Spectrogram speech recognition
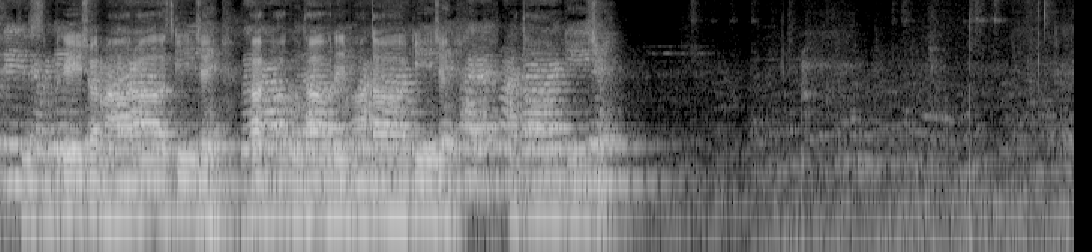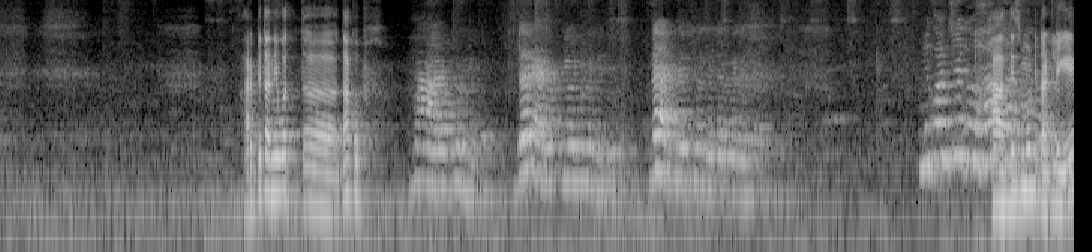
श्री सिद्धेश्वर महाराज की जय। गाया माता की जय। माता की जय। अर्पिता निवत अं, दाखव. हा आरोप ठेवून येतो जर आरोप ठेवून ठेवून येतो जा तिथे पण जा त्याला बघायचं. मी कोणचे घेऊ हा तीच मोठी ताटली घे.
